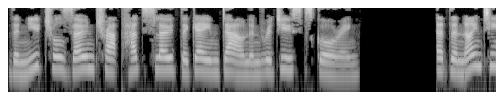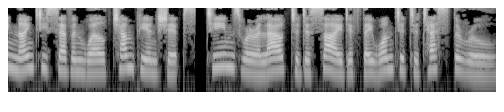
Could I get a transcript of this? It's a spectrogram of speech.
the neutral zone trap had slowed the game down and reduced scoring. At the 1997 World Championships, teams were allowed to decide if they wanted to test the rule.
